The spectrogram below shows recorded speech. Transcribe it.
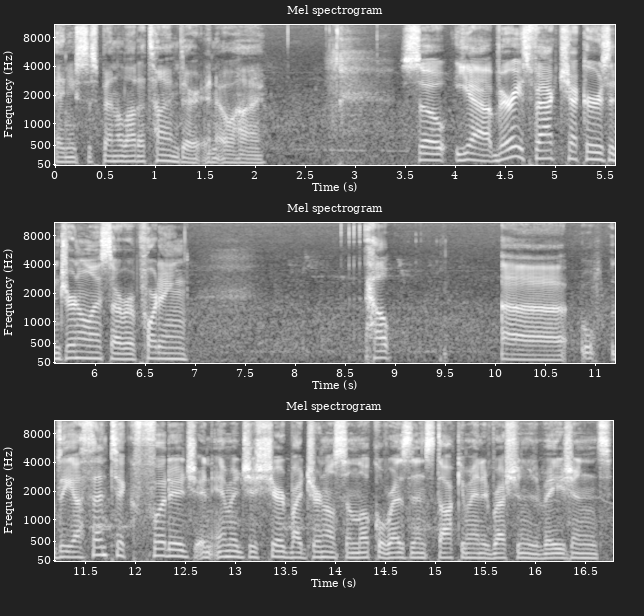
and used to spend a lot of time there in Ojai. So, yeah, various fact checkers and journalists are reporting help uh, the authentic footage and images shared by journalists and local residents documented Russian invasions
